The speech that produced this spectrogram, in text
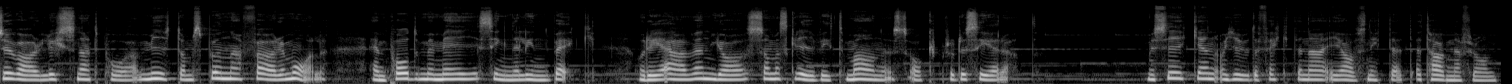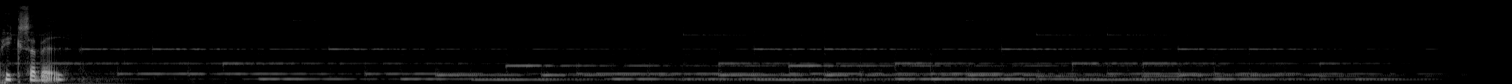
Du har lyssnat på Mytomspunna föremål, en podd med mig, Signe Lindbäck. Och det är även jag som har skrivit manus och producerat. Musiken och ljudeffekterna i avsnittet är tagna från Pixabay.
